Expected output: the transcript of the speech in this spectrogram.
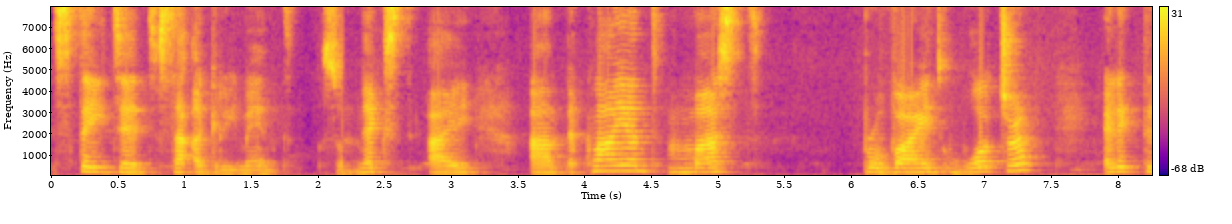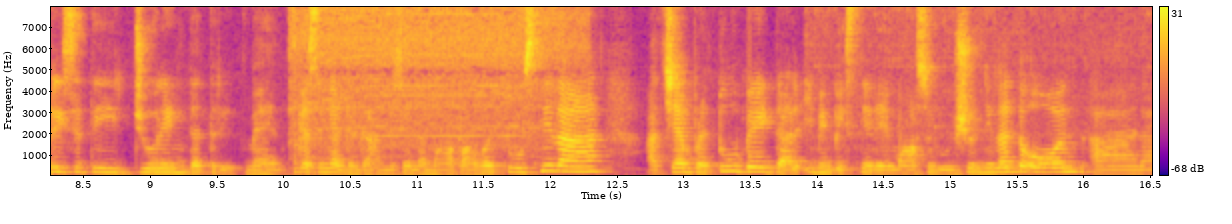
stated sa agreement. So, next ay, um, the client must provide water electricity during the treatment. Kasi nga gagamit sila ng mga power tools nila at syempre tubig dahil imimix nila yung mga solution nila doon ah, na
